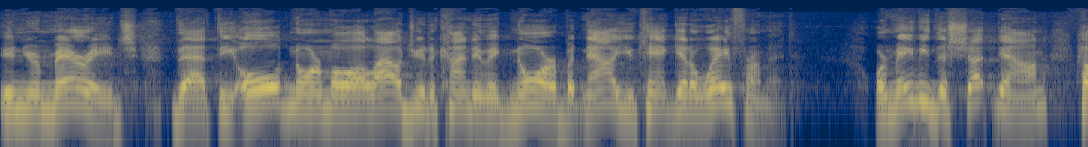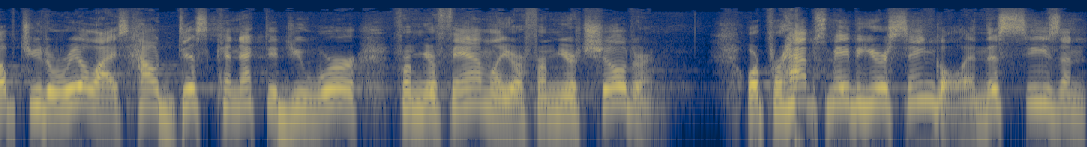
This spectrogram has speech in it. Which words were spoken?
in your marriage that the old normal allowed you to kind of ignore, but now you can't get away from it. Or maybe the shutdown helped you to realize how disconnected you were from your family or from your children. Or perhaps maybe you're single and this season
